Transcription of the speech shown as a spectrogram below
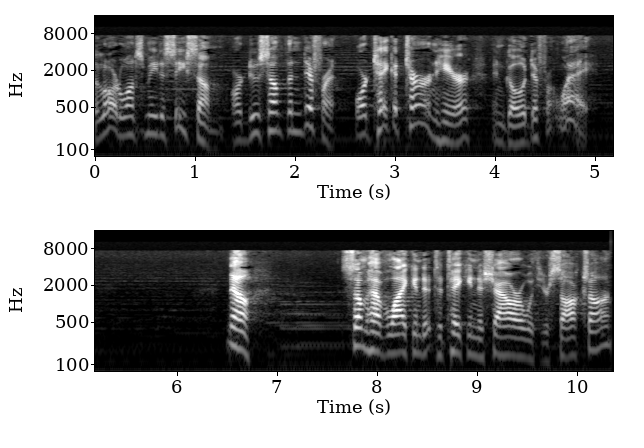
the Lord wants me to see something or do something different or take a turn here and go a different way. Now, some have likened it to taking a shower with your socks on.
